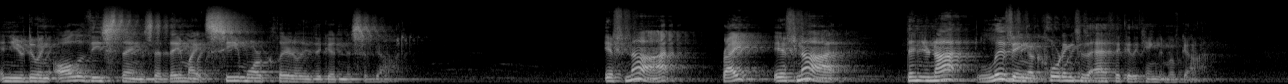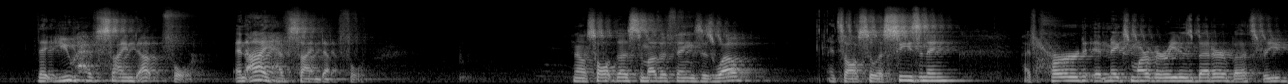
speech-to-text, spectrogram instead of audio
and you're doing all of these things that they might see more clearly the goodness of God. If not, right? If not, then you're not living according to the ethic of the kingdom of God that you have signed up for, and I have signed up for. Now, salt does some other things as well. It's also a seasoning. I've heard it makes margaritas better, but that's for you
